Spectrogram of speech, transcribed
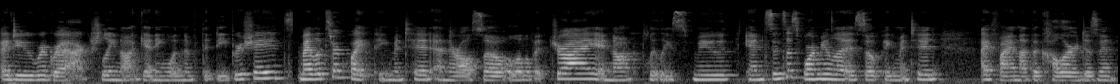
I do regret actually not getting one of the deeper shades. My lips are quite pigmented and they're also a little bit dry and not completely smooth. And since this formula is so pigmented, I find that the color doesn't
